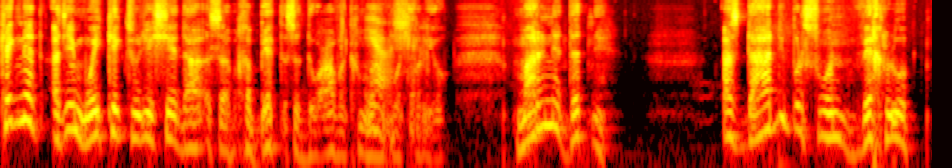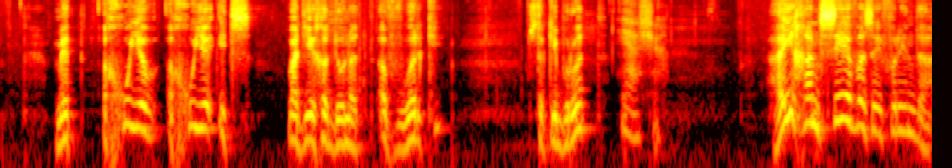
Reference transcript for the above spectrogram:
Kyk net as jy mooi kyk so jy sê daar is 'n gebed, is 'n dua wat gemaak Ja, word sure. vir jou. Maar nie net dit nie. As daardie persoon wegloop met 'n goeie 'n goeie iets wat jy gedoen het, 'n woordjie, stukkie brood, Ja, Sheikh. hy gaan sê vir sy vriende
